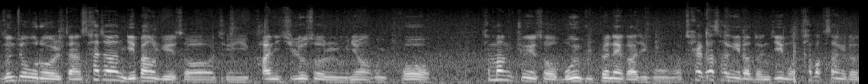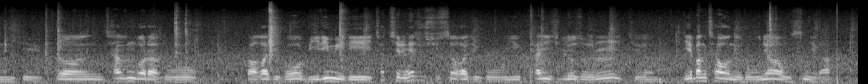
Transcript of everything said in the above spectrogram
우선적으로 일단 사전 예방을 위해서 지금 이 간이 진료소를 운영하고 있고 탐방 중에서 몸이 불편해가지고 뭐 찰가상이라든지 뭐 타박상이라든지 그런 작은 거라도 와가지고 미리미리 처치를 해줄 수 있어가지고 이 간이 진료소를 지금 예방 차원으로 운영하고 있습니다.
